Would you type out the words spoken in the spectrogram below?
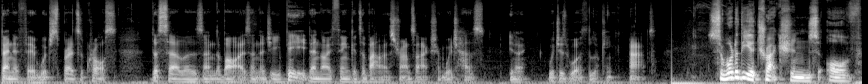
benefit which spreads across the sellers and the buyers and the GP, then I think it's a balanced transaction which has you know which is worth looking at. So, what are the attractions of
